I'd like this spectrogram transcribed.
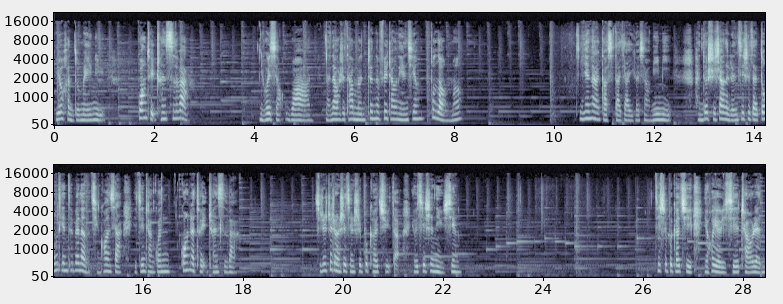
也有很多美女光腿穿丝袜。你会想，哇，难道是她们真的非常年轻，不冷吗？今天呢，告诉大家一个小秘密：很多时尚的人，即使在冬天特别冷的情况下，也经常光光着腿穿丝袜。其实这种事情是不可取的，尤其是女性。即使不可取，也会有一些潮人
